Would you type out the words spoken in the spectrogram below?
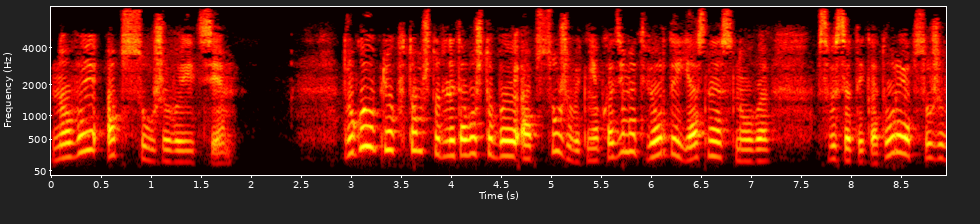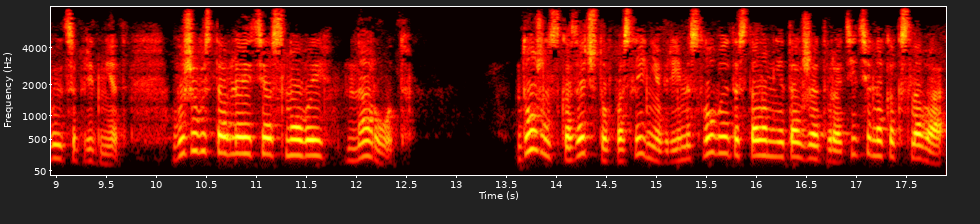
Но вы обсуживаете. Другой упрек в том, что для того, чтобы обсуживать, необходима твердая и ясная основа, с высоты которой обсуживается предмет. Вы же выставляете основой народ. Должен сказать, что в последнее время слово это стало мне так же отвратительно, как слова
